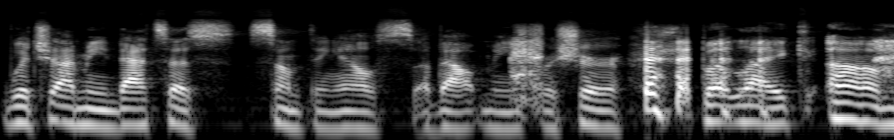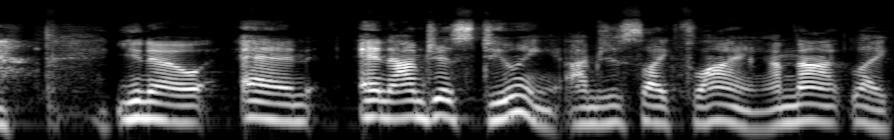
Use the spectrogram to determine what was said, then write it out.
which I mean that says something else about me for sure. but like um you know and and I'm just doing it. I'm just like flying. I'm not like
